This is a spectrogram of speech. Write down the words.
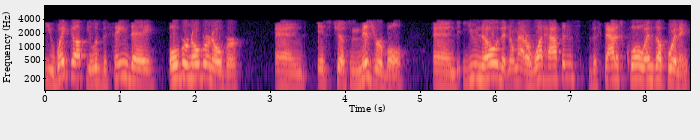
you wake up, you live the same day over and over and over, and it's just miserable. And you know that no matter what happens, the status quo ends up winning.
